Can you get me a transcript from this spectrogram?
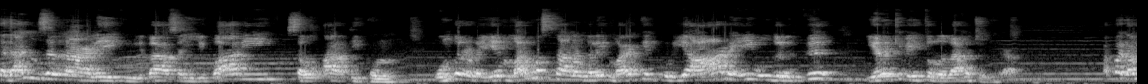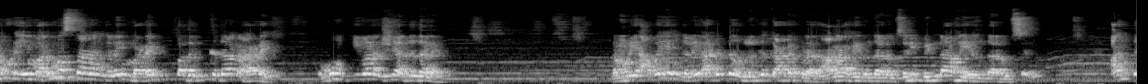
கத் அன்சல்னா சௌஆத்திக்கும். உங்களுடைய மர்மஸ்தானங்களை மறைக்கக்கூடிய ஆடையை உங்களுக்கு இறக்கி வைத்துள்ளதாக சொல்கிறார். அப்ப நம்முடைய மர்மஸ்தானங்களை மறைப்பதற்கு தான் ஆடை. ரொம்ப முக்கியமான விஷயம் அதுதானே? நம்முடைய அவயங்களை அடுத்தவர்களுக்கு காட்டக்கூடாது. ஆணாக இருந்தாலும் சரி பெண்ணாக இருந்தாலும் சரி. அந்த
